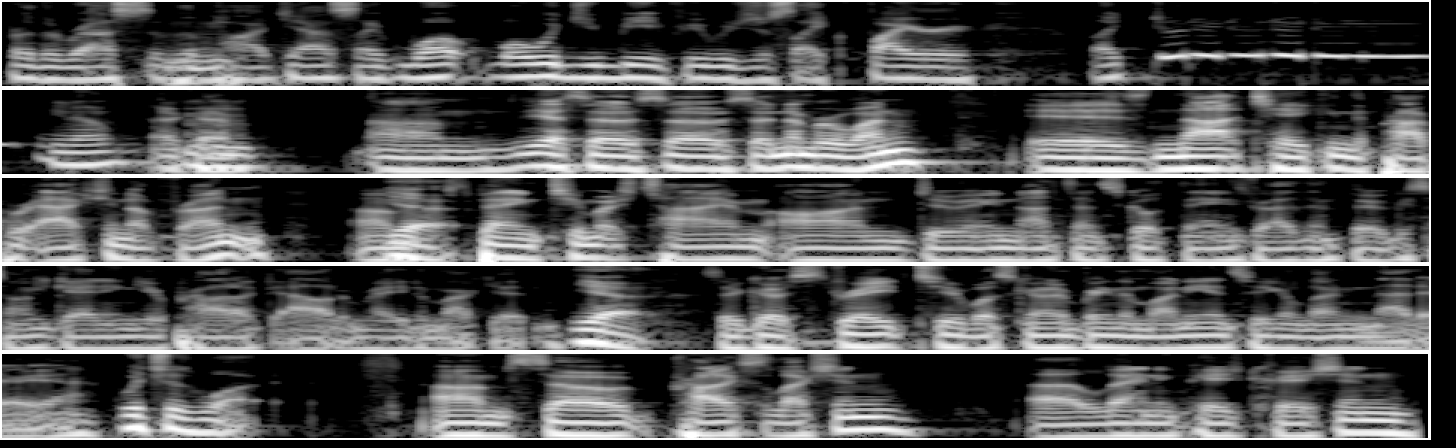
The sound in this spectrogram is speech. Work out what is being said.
for the rest of the podcast. Like, what what would you be if you would just like fire like do do do do do do? you know? Okay. Um, yeah. So so so number one is not taking the proper action up front. Um, Yeah. Spending too much time on doing nonsensical things rather than focus on getting your product out and ready to market. Yeah. So go straight to what's going to bring the money in, so you can learn in that area. Which is what? Um, so product selection, uh, landing page creation,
